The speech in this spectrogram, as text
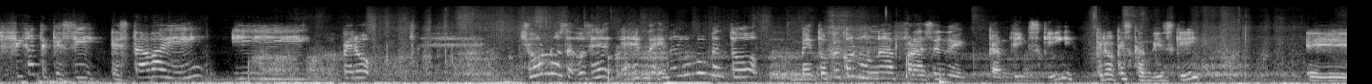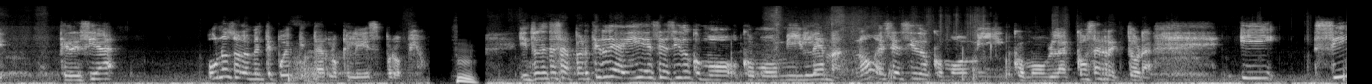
Fíjate que sí, estaba ahí y... pero yo no sé, o sea, en, en, algún momento me topé con una frase de Kandinsky, creo que es Kandinsky, eh, que decía, uno solamente puede pintar lo que le es propio. Hmm. Y entonces a partir de ahí ese ha sido como, como mi lema, ¿no? Ese ha sido como mi, como la cosa rectora. Y sí,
